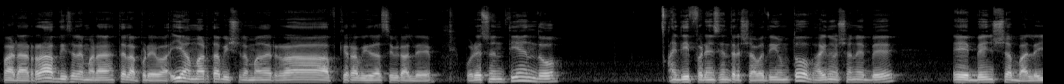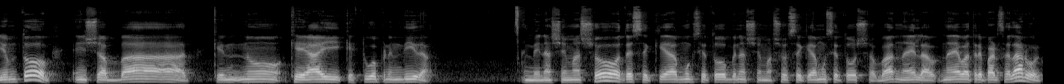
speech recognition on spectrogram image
para Rab, dice la Marada, esta la prueba, y a Marta Bishlama de Rab, que Rabidad se Por eso entiendo, hay diferencia entre Shabbat y Yom Tov. Hay no B eh, ben Shabbat le Yom Tov, en Shabbat que, no, que hay, que estuvo prendida en Ben Hashemashot, se queda muxe todo Ben Hashemashot, se queda muxe todo Shabbat, nadie, nadie, va a treparse al árbol.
